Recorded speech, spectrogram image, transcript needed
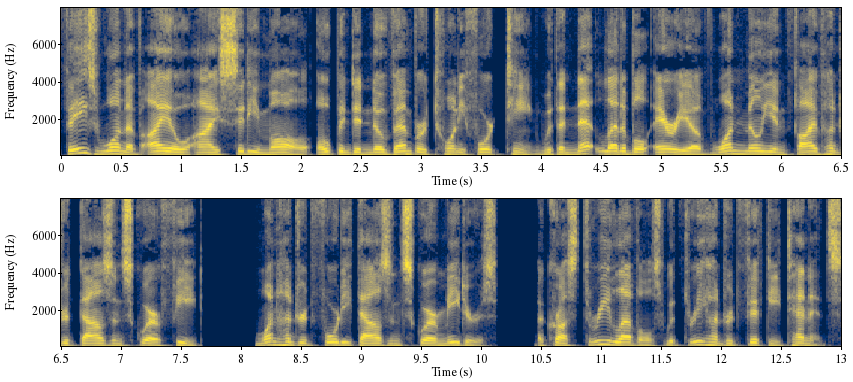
Phase 1 of IOI City Mall opened in November 2014 with a net lettable area of 1,500,000 square feet, 140,000 square meters, across three levels with 350 tenants.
